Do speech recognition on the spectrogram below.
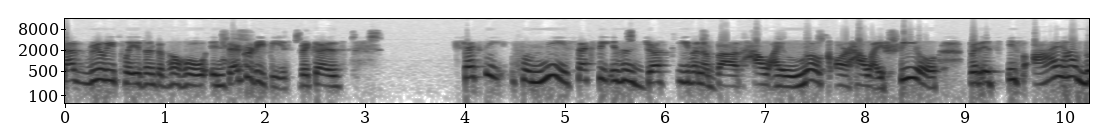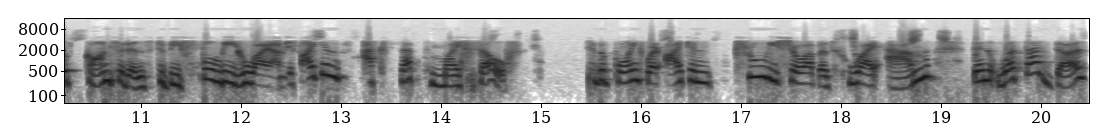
that really plays into the whole integrity piece because sexy for me sexy isn't just even about how i look or how i feel but it's if i have the confidence to be fully who i am if i can accept myself to the point where i can truly show up as who i am then what that does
